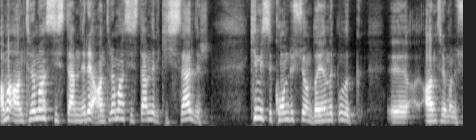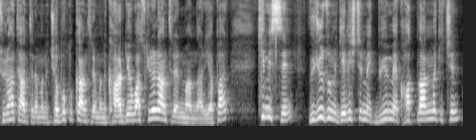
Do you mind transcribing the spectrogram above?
Ama antrenman sistemleri, antrenman sistemleri kişiseldir. Kimisi kondisyon, dayanıklılık e, antrenmanı, sürat antrenmanı, çabukluk antrenmanı, kardiyovasküler antrenmanlar yapar. Kimisi vücudunu geliştirmek, büyümek, hatlanmak için,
